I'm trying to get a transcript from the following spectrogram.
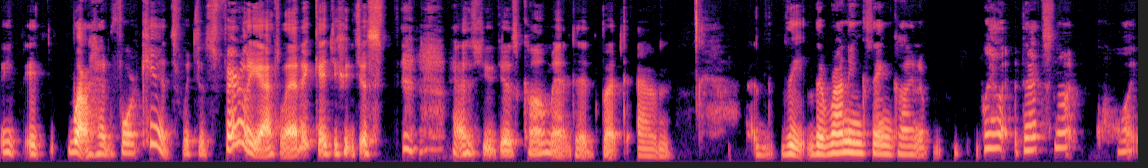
it, it, well, I had four kids, which is fairly athletic, as you just as you just commented. But um, the the running thing kind of well, that's not quite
